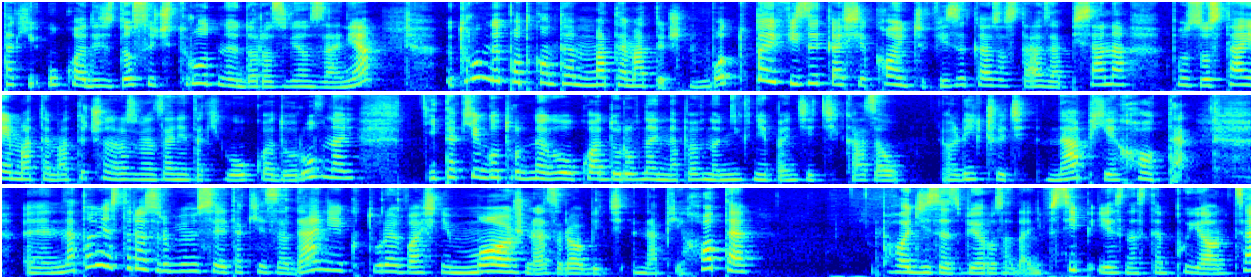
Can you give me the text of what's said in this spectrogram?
taki układ jest dosyć trudny do rozwiązania. Trudny pod kątem matematycznym, bo tutaj fizyka się kończy, fizyka została zapisana, pozostaje matematyczne rozwiązanie takiego układu równań i takiego trudnego układu równań na pewno nikt nie będzie Ci kazał liczyć na piechotę. E, natomiast teraz zrobimy sobie takie zadanie, które właśnie można zrobić na piechotę. Pochodzi ze zbioru zadań w SIP i jest następujące.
